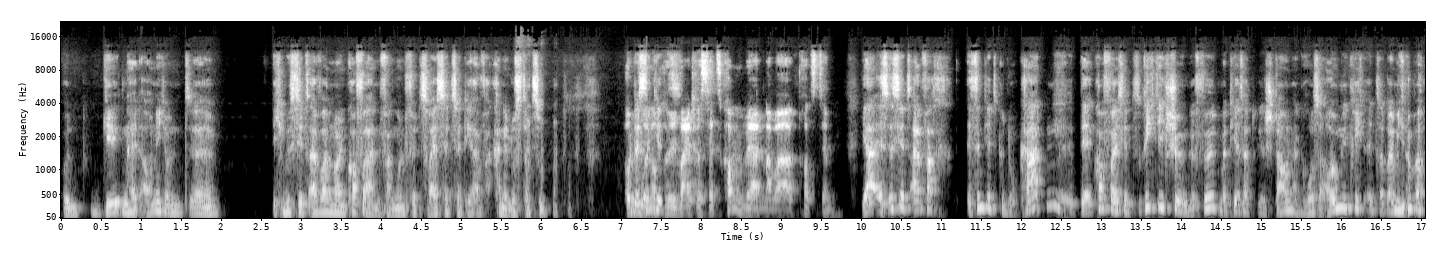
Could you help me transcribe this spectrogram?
und Gilden halt auch nicht und äh, ich müsste jetzt einfach einen neuen Koffer anfangen und für zwei Sets hätte ich einfach keine Lust dazu. Und es sind jetzt, weitere Sets kommen werden, aber trotzdem. ja, es ist jetzt einfach, es sind jetzt genug Karten. Der Koffer ist jetzt richtig schön gefüllt. Matthias hat gestaunt, hat große Augen gekriegt, als er bei mir war.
